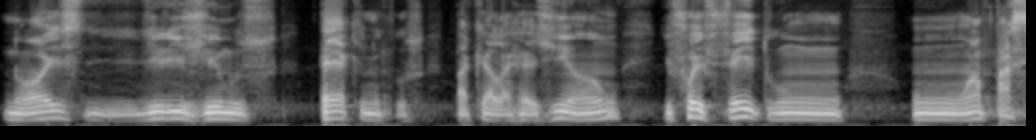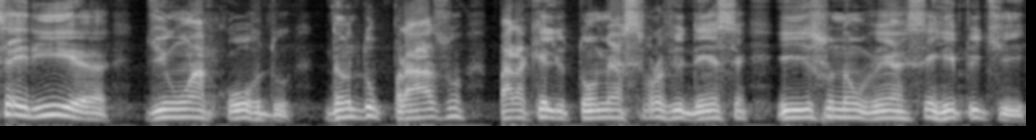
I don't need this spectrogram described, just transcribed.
Nós dirigimos técnicos para aquela região e foi feito um, uma parceria de um acordo, dando prazo para que ele tome as providências e isso não venha a se repetir.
